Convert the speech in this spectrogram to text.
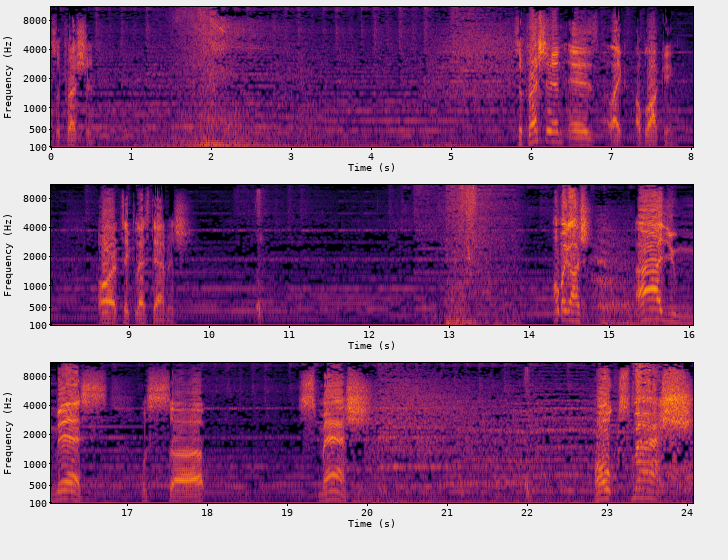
Suppression. Suppression is like a blocking. Or take less damage. Oh my gosh! Ah, you miss! What's up? Smash! Hulk smash!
